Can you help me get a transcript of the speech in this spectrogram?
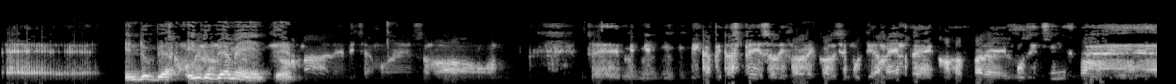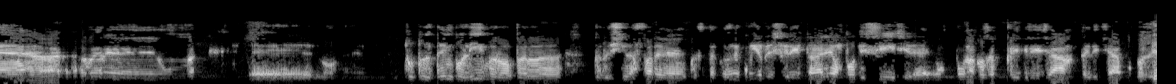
Eh, Indubbia, indubbiamente. Normale, diciamo, sono cioè, mi, mi, mi, spesso di fare le cose simultaneamente, ecco, fare il musicista e avere un, eh, tutto il tempo libero per, per, riuscire a fare questa cosa qui adesso in Italia è un po' difficile, è un po' una cosa privilegiante, diciamo così.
